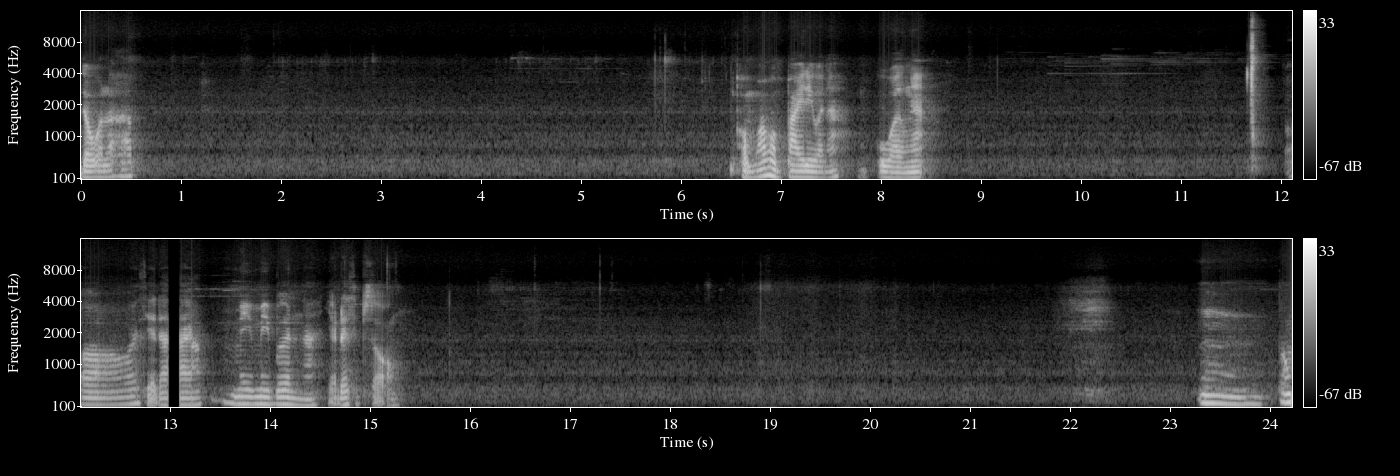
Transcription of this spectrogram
โดนแล้วครับ ผมว่าผมไปดีกว่านะ กลัวตรงเนี้ยอ๋อ เสียดายครับ ไม่ไม่เบิ้ลนะ อยากได้สิบสองอืม ต้อง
